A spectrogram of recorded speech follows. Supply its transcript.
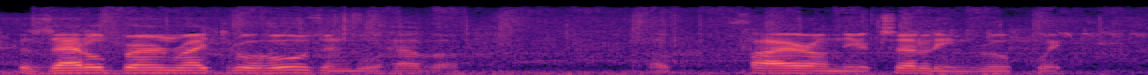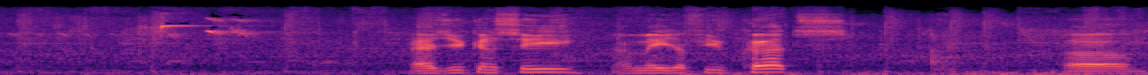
because that'll burn right through a hose and we'll have a, a fire on the acetylene real quick. As you can see, I made a few cuts. Um,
